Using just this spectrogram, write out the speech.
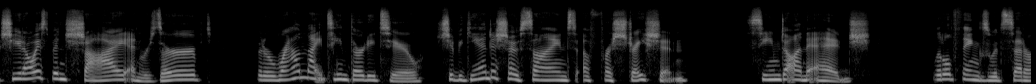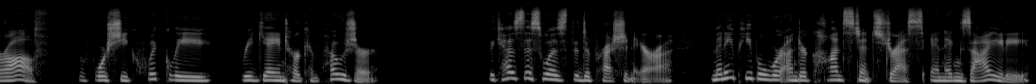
She had always been shy and reserved, but around 1932, she began to show signs of frustration, seemed on edge. Little things would set her off before she quickly regained her composure. Because this was the Depression era, many people were under constant stress and anxiety,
